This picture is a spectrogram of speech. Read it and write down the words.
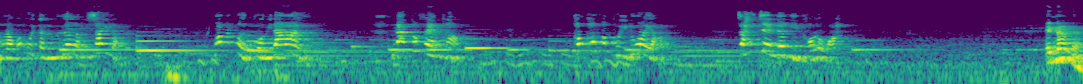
ของเราก็คุยกันรู้เรื่องแล้วไม่ใช่เหรอ ว่ามันเปิดตัวไม่ได้ นั่นก็แฟนคลับเขาเข้ามาคุยด้วยอะ จะให้เจนเดินหนีเขาเหรอวะ ไอ้นั่นน่ะ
